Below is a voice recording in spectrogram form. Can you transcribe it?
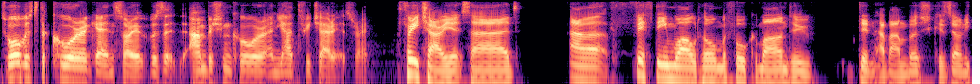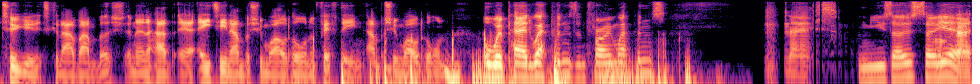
So what was the core again? Sorry, was it ambition core and you had three chariots, right? three chariots had uh, 15 wild horn with full command who didn't have ambush because only two units could have ambush, and then I had uh, 18 ambush in wild horn and 15 ambush in wild horn, all with paired weapons and throwing weapons. Nice. musos. So Okay. yeah,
